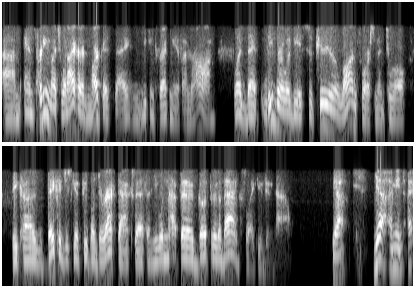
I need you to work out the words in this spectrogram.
Um, and pretty much what I heard Marcus say, and you can correct me if I'm wrong, was that Libra would be a superior law enforcement tool because they could just give people direct access and you wouldn't have to go through the banks like you do now. Yeah. Yeah. I mean, I,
